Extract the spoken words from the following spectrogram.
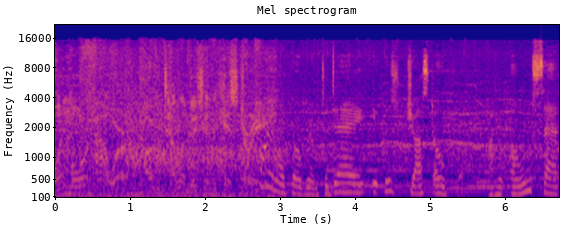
One more hour of television history. Final program today, it was just Oprah on her own set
